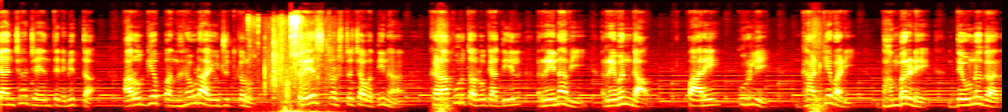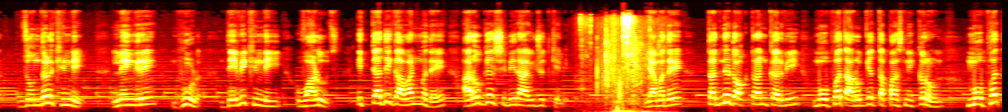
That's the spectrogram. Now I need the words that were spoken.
यांच्या जयंतीनिमित्त आरोग्य पंधरवडा आयोजित करून श्रेयस ट्रस्टच्या वतीनं खळापूर तालुक्यातील रेणावी रेवणगाव पारे कुर्ली घाटगेवाडी भांबर्डे देवनगर जोंदळखिंडी लेंगरे भूड देवीखिंडी वाळूज इत्यादी गावांमध्ये आरोग्य शिबिर आयोजित केली. यामध्ये तज्ज्ञ डॉक्टरांकरवी मोफत आरोग्य तपासणी करून मोफत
